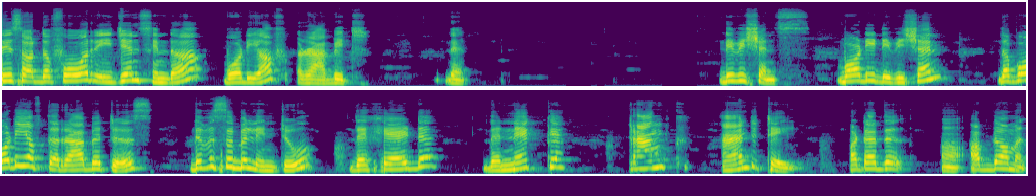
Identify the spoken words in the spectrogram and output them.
these are the four regions in the body of rabbit then divisions body division the body of the rabbit is divisible into the head the neck trunk and tail what are the uh, abdomen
